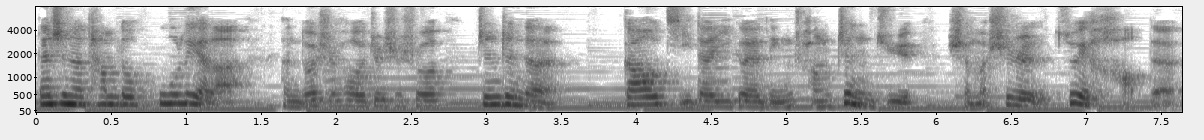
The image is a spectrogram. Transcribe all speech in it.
但是呢，他们都忽略了很多时候，就是说真正的高级的一个临床证据，什么是最好的，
